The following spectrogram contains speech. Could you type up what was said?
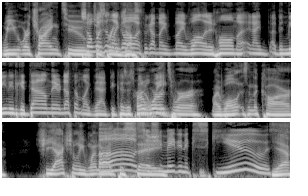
We were trying to. so it just wasn't bring like, oh, I forgot my, my wallet at home, uh, and I, I've been meaning to get down there. Nothing like that because it's her been a words week. were, "My wallet is in the car." She actually went on Oh, to say, so she made an excuse. Yeah.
